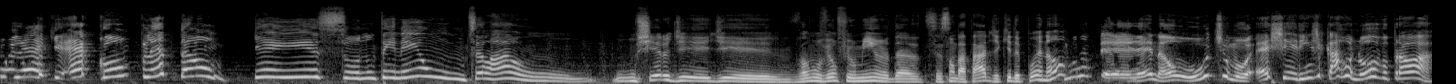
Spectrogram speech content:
Moleque, é completão! Que isso? Não tem nem um, sei lá, um, um cheiro de, de. Vamos ver um filminho da sessão da tarde aqui depois, não? Não tem, não. O último é cheirinho de carro novo pra, ó.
